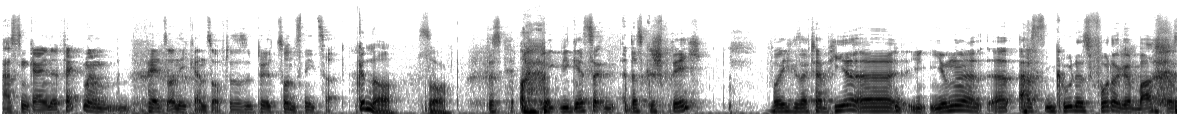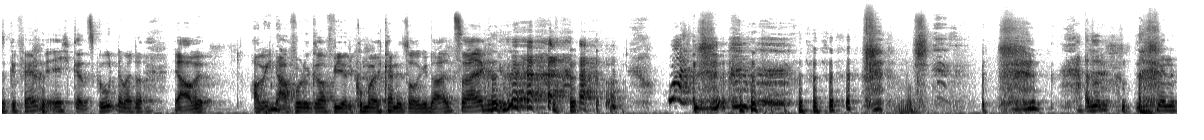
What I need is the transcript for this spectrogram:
hast einen geilen Effekt, dann fällt es auch nicht ganz auf, dass das Bild sonst nichts hat. Genau. So. Das, wie, wie gestern das Gespräch, wo ich gesagt habe, hier, äh, Junge, äh, hast ein cooles Foto gemacht, das gefällt mir echt ganz gut. Und er meinte, ja, aber habe ich nachfotografiert. Guck mal, ich kann jetzt Original zeigen. also, das ist meine,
